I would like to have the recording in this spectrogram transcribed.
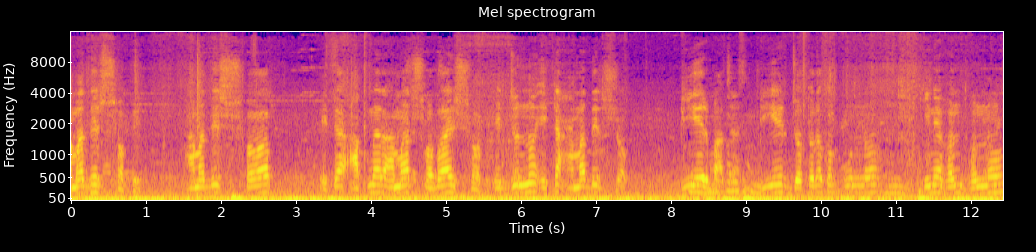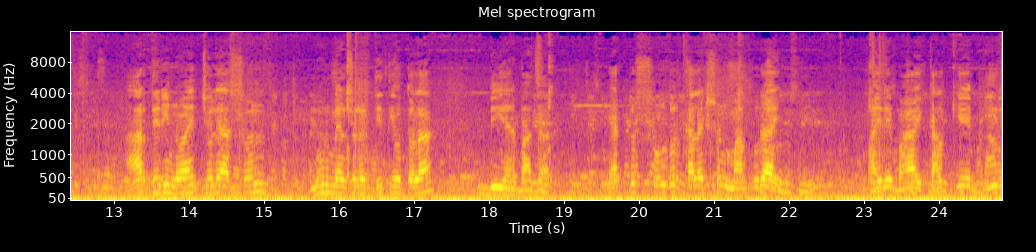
আমাদের শপে আমাদের শপ এটা আপনার, আমার সবার শপ এর জন্য এটা আমাদের শপ বিয়ের বাজার। বিয়ের যত রকম পণ্য কিনে হন ধন্য। আর দেরি নয়, চলে আসুন নূর ম্যানশনের দ্বিতীয় তলা। বিয়ের বাজার। এত সুন্দর কালেকশন মাদুরাই। ভাইরে ভাই, কালকে ভিড়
